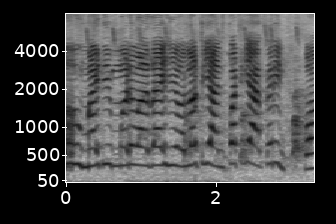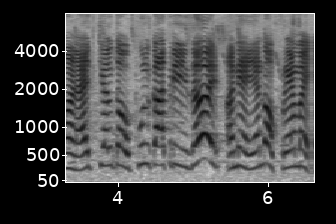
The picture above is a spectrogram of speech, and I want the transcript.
બહુ માયદી મળવા જાય છે લટિયા ને પટિયા કરીને. પણ આજકાલ તો ફૂલકાતરી જાય અને એનો પ્રેમય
